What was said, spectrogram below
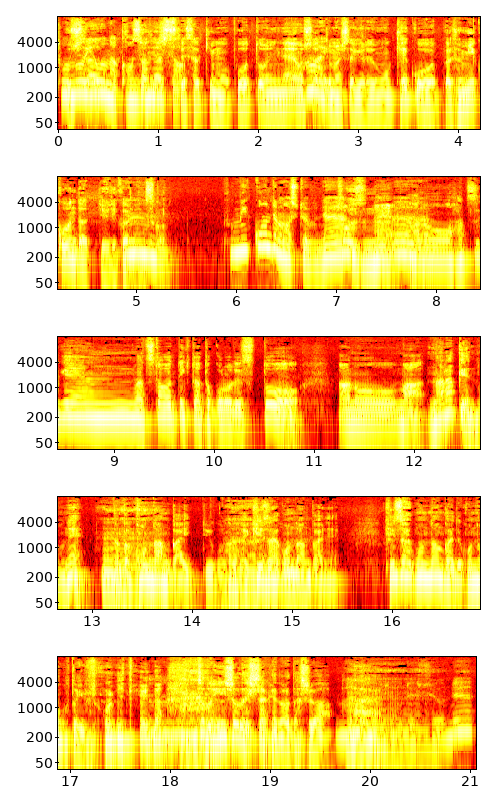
そのような感じでした。ってさっきも冒頭にね、おっしゃってましたけれども、はい、結構やっぱり踏み込んだっていう理解なんですか、うん踏み込んでましたよね。そうですね。えー、あの、発言が伝わってきたところですと、うん、あの、まあ、奈良県のね、なんか懇談会っていうことで、経済懇談会で、経済懇談会でこんなこと言うの？みたいな、ちょっと印象でしたけど、私は。はい。ね。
